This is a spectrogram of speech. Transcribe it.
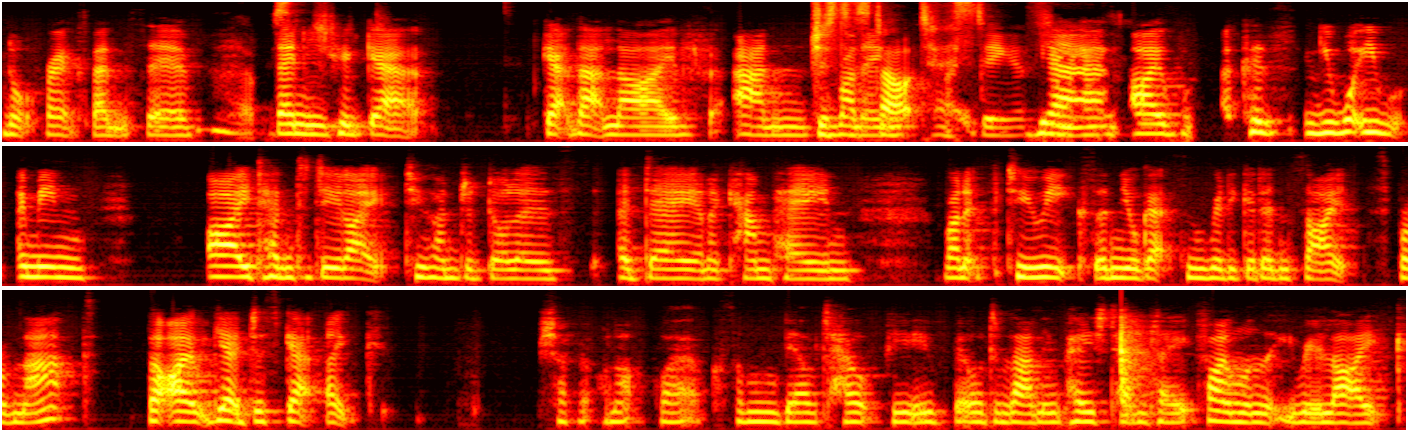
not very expensive. then you could get get that live and just running. start testing. yeah, I because you what you I mean, I tend to do like two hundred dollars a day on a campaign, run it for two weeks, and you'll get some really good insights from that. But I yeah, just get like shove it on Upwork. Someone will be able to help you build a landing page template, find one that you really like,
